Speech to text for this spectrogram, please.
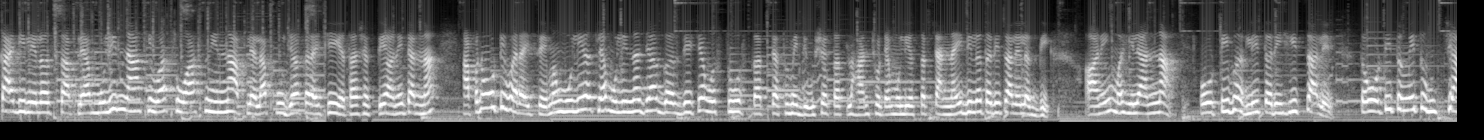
काय दिलेलं असतं आपल्या मुलींना किंवा सुवासनींना आपल्याला पूजा करायची यथाशक्ती आणि त्यांना आपण ओटी भरायचे. मग मुली असल्या मुलींना ज्या गरजेच्या वस्तू असतात त्या तुम्ही देऊ शकतात. लहान छोट्या मुली असतात त्यांनाही दिलं तरी चालेल अगदी. आणि महिलांना ओटी भरली तरीही चालेल. तर ओटी तुम्ही तुमच्या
